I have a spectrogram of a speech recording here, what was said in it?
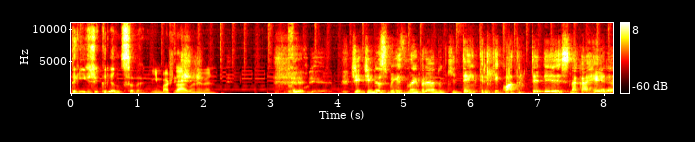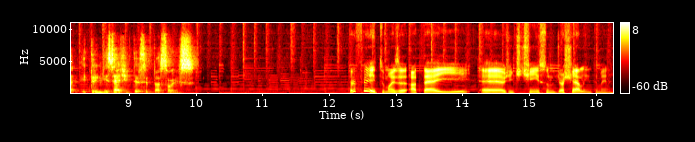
desde criança, velho. embaixo d'água, né, velho? Geno Smith, lembrando que tem 34 TDs na carreira e 37 interceptações. Perfeito, mas até aí é, a gente tinha isso no Josh Allen também, né?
